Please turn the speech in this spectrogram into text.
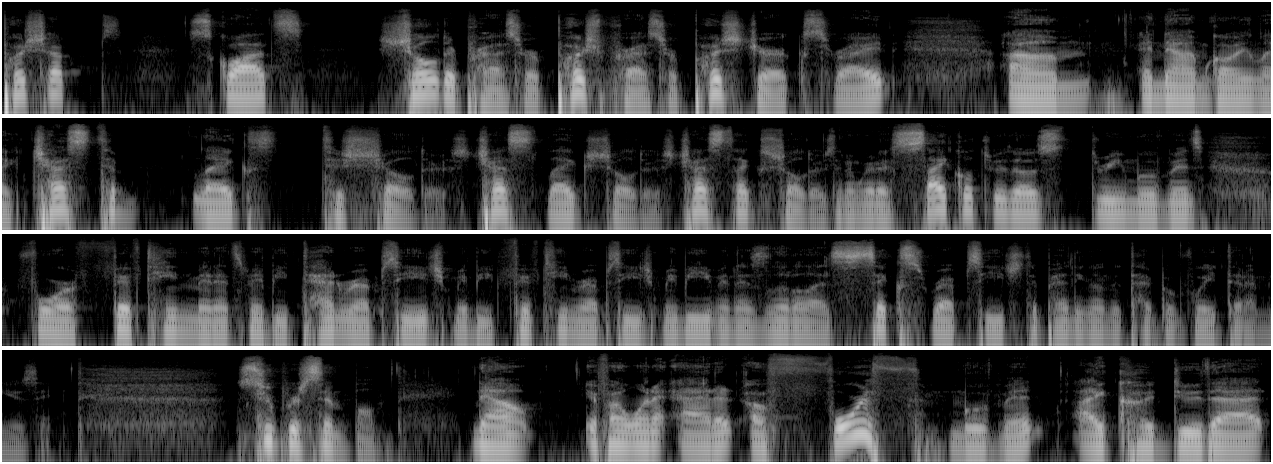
push-ups, squats, shoulder press or push press or push jerks, right? Um, and now I'm going like chest to legs to shoulders, chest, legs, shoulders, chest, legs, shoulders. And I'm going to cycle through those three movements for 15 minutes, maybe 10 reps each, maybe 15 reps each, maybe even as little as six reps each, depending on the type of weight that I'm using. Super simple. Now, if I want to add it a fourth movement, I could do that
